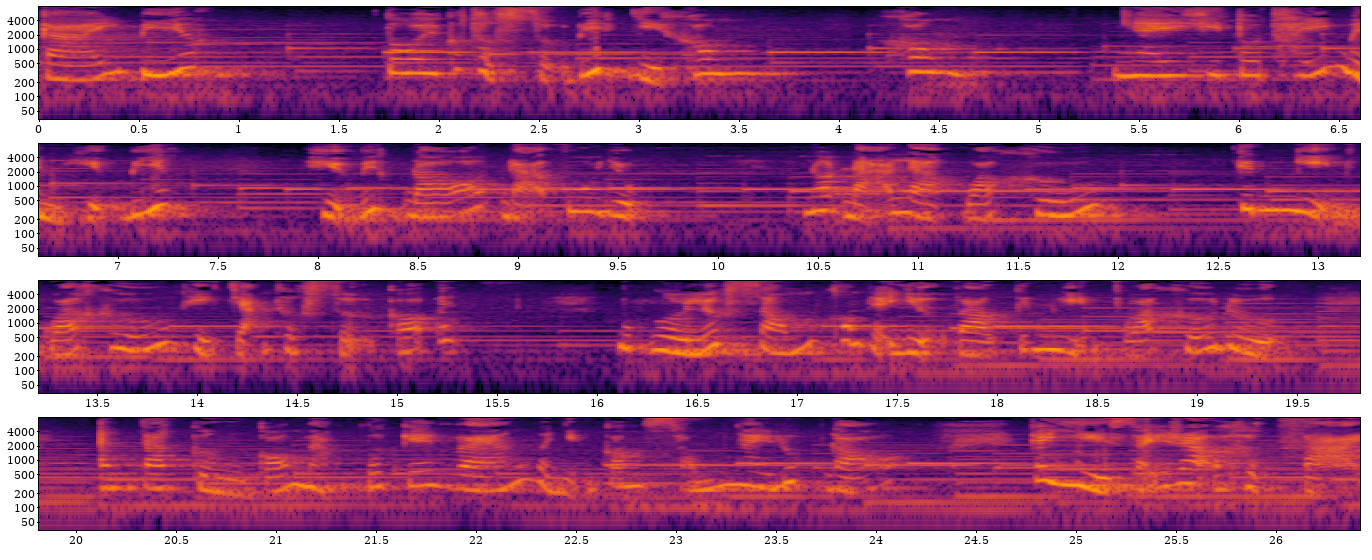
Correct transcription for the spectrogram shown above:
cái biết. Tôi có thực sự biết gì không? Không. Ngay khi tôi thấy mình hiểu biết hiểu biết đó đã vô dụng. Nó đã là quá khứ. Kinh nghiệm quá khứ thì chẳng thực sự có ích. Một người lướt sóng không thể dựa vào kinh nghiệm quá khứ được. Anh ta cần có mặt với cái ván và những con sóng ngay lúc đó. Cái gì xảy ra ở thực tại?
